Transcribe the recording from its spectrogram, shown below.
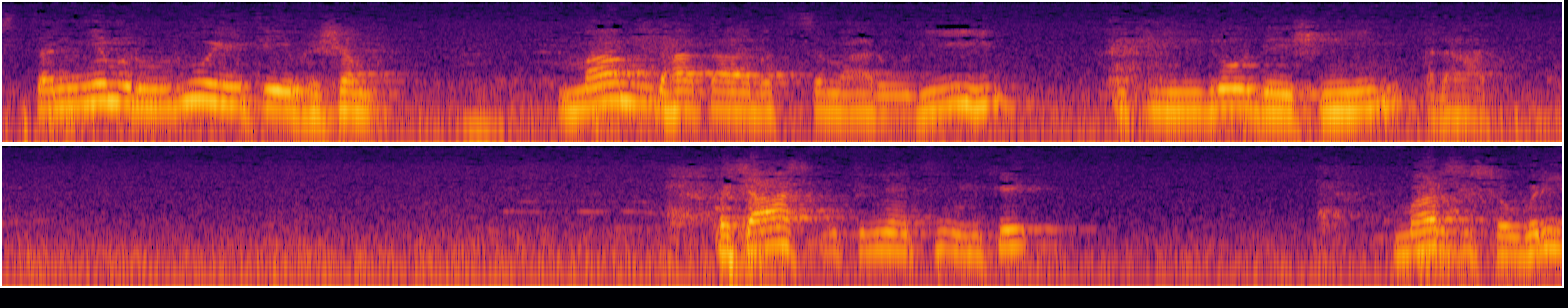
स्तन्यम रूरुएते भृषम माम धाता वत्समारूरी इंद्रो देशनी अदात। पचास पुत्रियाँ थी उनके। महर्षि सौगरी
